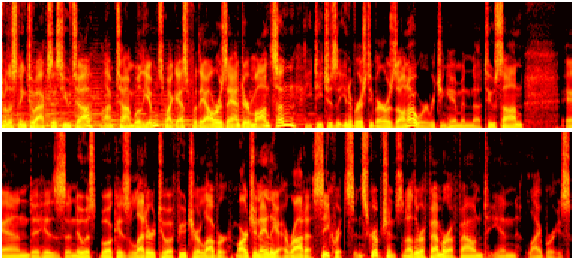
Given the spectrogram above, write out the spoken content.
for listening to Access Utah. I'm Tom Williams. My guest for the hour is Ander Monson. He teaches at University of Arizona. We're reaching him in uh, Tucson. And uh, his uh, newest book is Letter to a Future Lover Marginalia, Errata, Secrets, Inscriptions, and Other Ephemera Found in Libraries.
